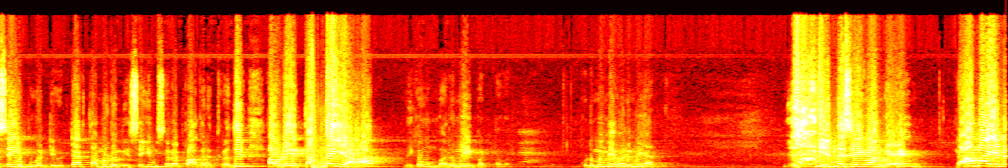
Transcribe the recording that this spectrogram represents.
இசையை புகட்டி விட்டார். தமிழும் இசையும் சிறப்பாக இருக்கிறது. அவருடைய தந்தையார் மிகவும் வறுமைப்பட்டவர். குடும்பமே வறுமையார் என்ன செய்வாங்க? ராமாயண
